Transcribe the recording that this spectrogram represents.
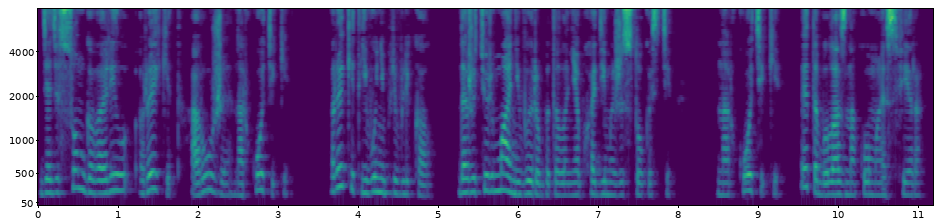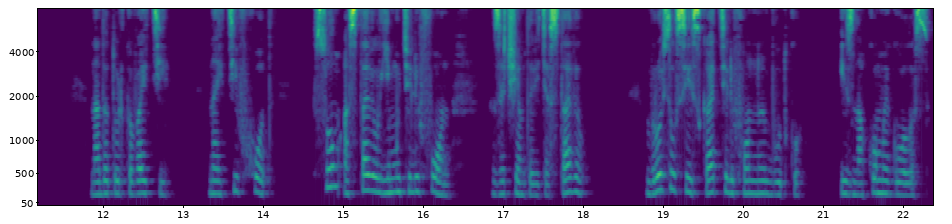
Дядя Сом говорил рэкет, оружие, наркотики. Рэкет его не привлекал. Даже тюрьма не выработала необходимой жестокости. Наркотики – это была знакомая сфера. Надо только войти, найти вход. Сом оставил ему телефон. Зачем-то ведь оставил. Бросился искать телефонную будку. И знакомый голос.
